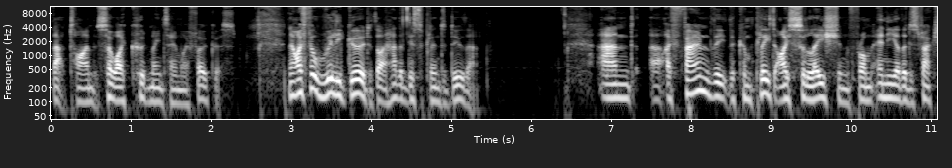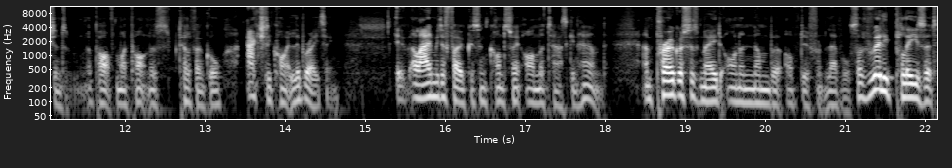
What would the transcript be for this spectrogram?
that time so I could maintain my focus. Now, I feel really good that I had the discipline to do that. And uh, I found the, the complete isolation from any other distractions, apart from my partner's telephone call, actually quite liberating. It allowed me to focus and concentrate on the task in hand. And progress was made on a number of different levels. So I was really pleased at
